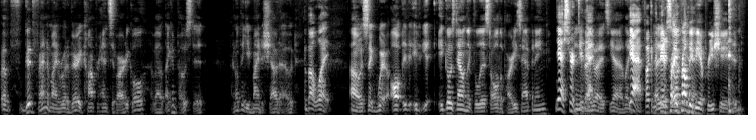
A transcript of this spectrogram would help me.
a f- good friend of mine wrote a very comprehensive article about. I can post it. I don't think he'd mind a shout out. about what? Oh, it's like where all it, it, it, goes down like the list, all the parties happening. Yeah, sure, And do that. yeah, like Yeah, fucking the it'd, it'd probably be appreciated.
